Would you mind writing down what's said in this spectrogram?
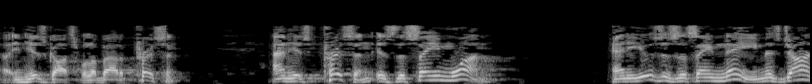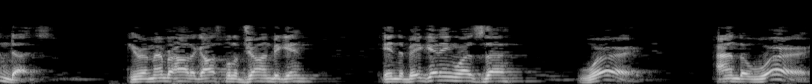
uh, in his gospel about a person. And his person is the same one. And he uses the same name as John does. You remember how the gospel of John began? In the beginning was the Word. And the Word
